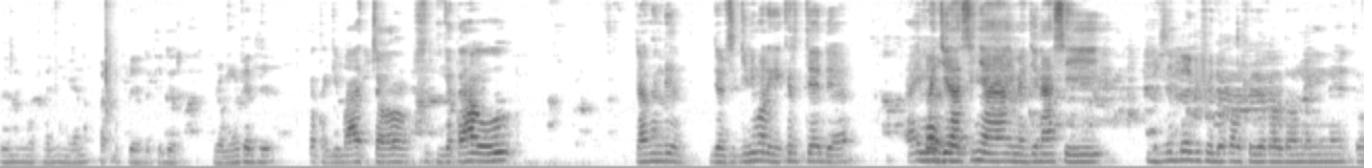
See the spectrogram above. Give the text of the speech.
Ini mau nggak enak pak. Dia udah tidur. Nggak mungkin sih. Kata lagi baco nggak tahu. Jangan deal. Jam segini mah lagi kerja dia. Eh, imajinasinya imajinasi biasanya dia lagi video call video call teman-temannya itu.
